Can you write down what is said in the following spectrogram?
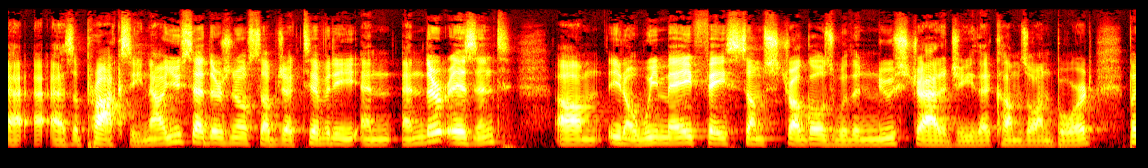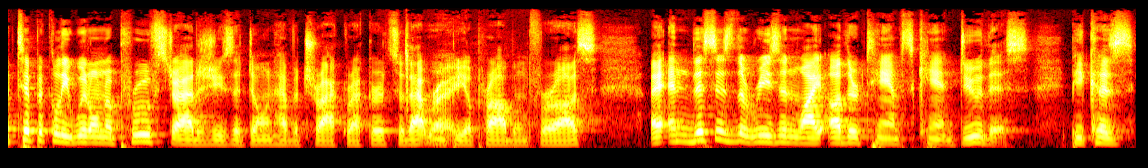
a, as a proxy. Now, you said there's no subjectivity, and and there isn't. Um, you know, we may face some struggles with a new strategy that comes on board, but typically we don't approve strategies that don't have a track record, so that won't be a problem for us. And this is the reason why other TAMPs can't do this because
